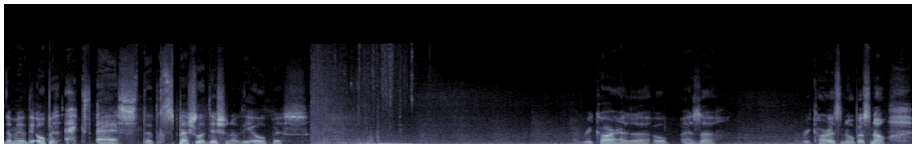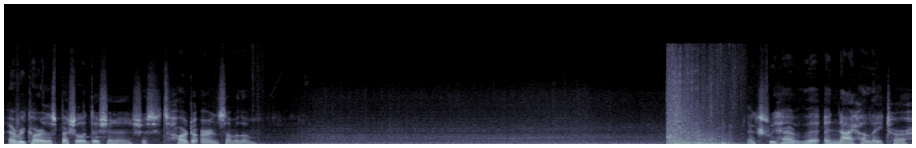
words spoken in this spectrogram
Then we have the Opus XS, the special edition of the Opus. Every car has a oh, has a every car has an opus. No, every car is a special edition. It's just it's hard to earn some of them. Next we have the Annihilator.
